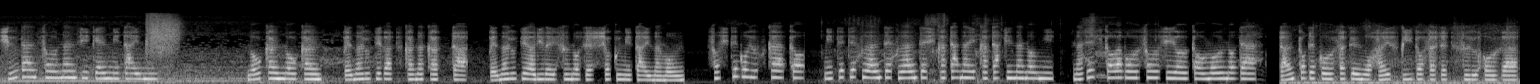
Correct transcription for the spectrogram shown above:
集団遭難事件みたいに。ノーカンノーカン、ペナルティがつかなかった、ペナルティありレースの接触みたいなもん。そしてゴルフカート、見てて不安で不安で仕方ない形なのに、なぜ人は暴走しようと思うのだ？タントで交差点をハイスピード左折する方が、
